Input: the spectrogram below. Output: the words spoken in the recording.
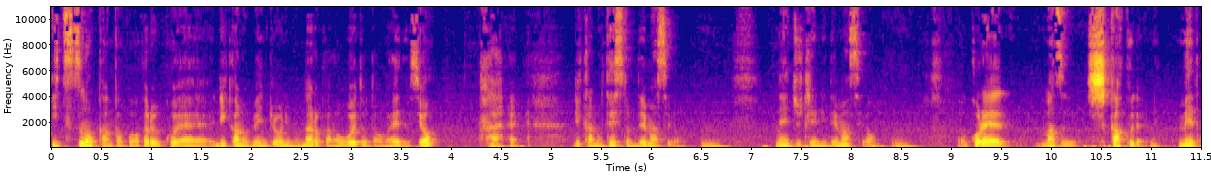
5つの感覚わかる？これ理科の勉強にもなるから覚えておいた方がいいですよ。はい。理科のテストに出ますよ、うん。ね、受験に出ますよ、うん、これまず視覚だよね。目だ。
